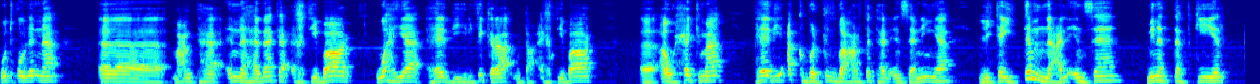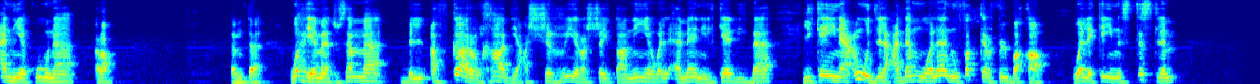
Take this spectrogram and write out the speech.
وتقول لنا آه، معناتها إن هذاك اختبار وهي هذه الفكرة نتاع اختبار آه، أو حكمة هذه أكبر كذبة عرفتها الإنسانية لكي تمنع الإنسان من التفكير أن يكون رب. فهمت؟ وهي ما تسمى بالأفكار الخاضعة الشريرة الشيطانية والاماني الكاذبة لكي نعود للعدم ولا نفكر في البقاء ولكي نستسلم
